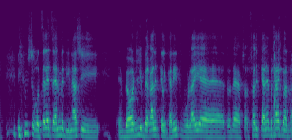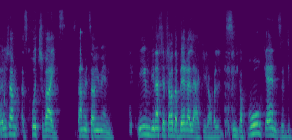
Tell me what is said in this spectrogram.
אם מישהו רוצה לציין מדינה שהיא מאוד ליברלית כלכלית, ואולי, אתה יודע, אפשר להתקדם בחלק מהדברים שם, אז קחו את שווייץ, סתם יצא ממני. היא מדינה שאפשר לדבר עליה, כאילו, אבל סינגפור, כן, זה, דיק-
